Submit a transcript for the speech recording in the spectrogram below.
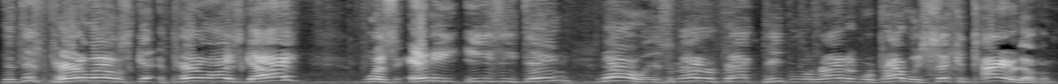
that this paralyzed, paralyzed guy was any easy thing? No, as a matter of fact, people around him were probably sick and tired of him.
